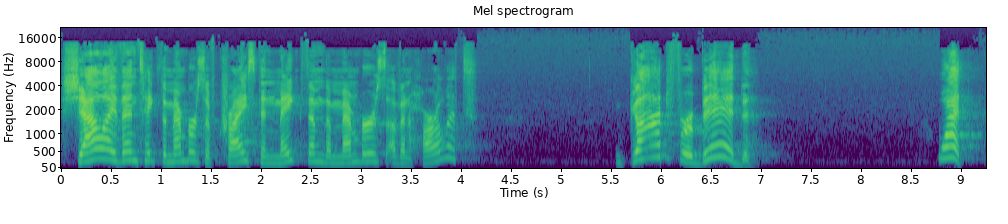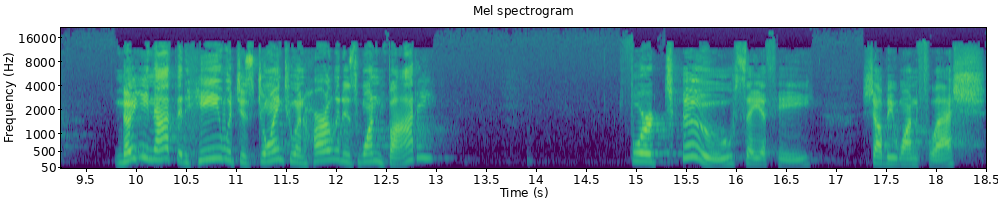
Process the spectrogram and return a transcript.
Shall I then take the members of Christ and make them the members of an harlot? God forbid. What? Know ye not that he which is joined to an harlot is one body? For two, saith he, shall be one flesh.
